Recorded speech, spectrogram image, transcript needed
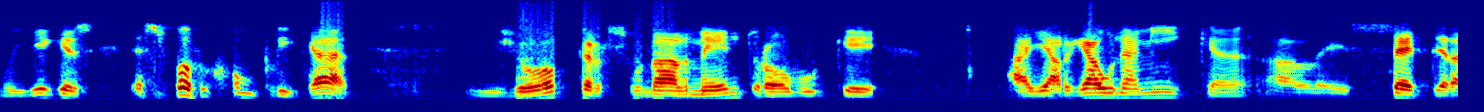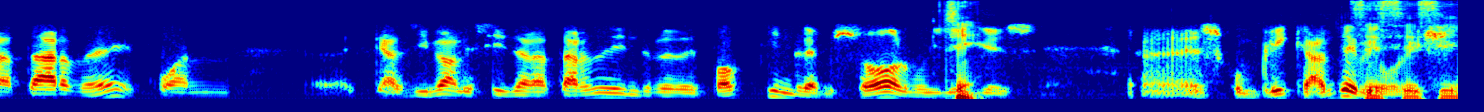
Vull dir que és, és molt complicat i jo personalment trobo que allargar una mica a les 7 de la tarda, eh, quan eh, quasi a les 6 de la tarda, dintre de poc tindrem sol, vull sí. dir que és, eh, és complicat de sí, veure sí, sí.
